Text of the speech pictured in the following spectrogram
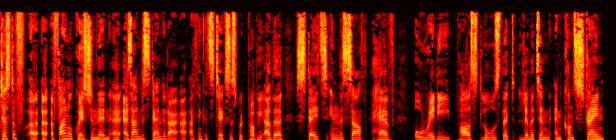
Just a, final question then. Uh, as I understand it, I, I, think it's Texas, but probably other states in the South have already passed laws that limit and, and constrain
